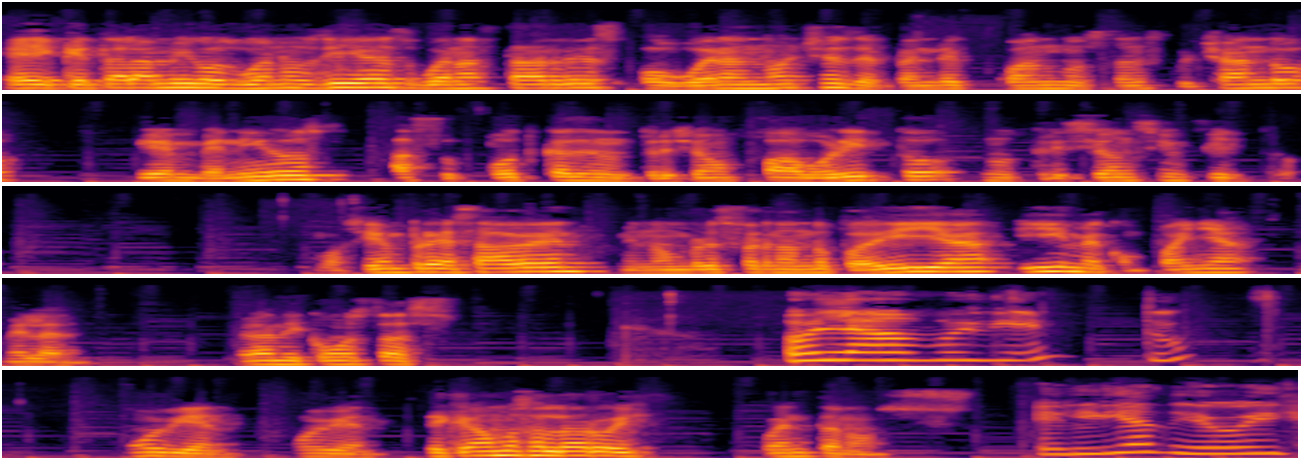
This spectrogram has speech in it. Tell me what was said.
Hey, ¿qué tal amigos? Buenos días, buenas tardes o buenas noches, depende de cuándo nos están escuchando. Bienvenidos a su podcast de nutrición favorito, Nutrición sin filtro. Como siempre saben, mi nombre es Fernando Padilla y me acompaña Melanie. Melanie, ¿cómo estás? Hola, muy bien. ¿Tú? Muy bien, muy bien. ¿De qué vamos a hablar hoy? Cuéntanos. El día de hoy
